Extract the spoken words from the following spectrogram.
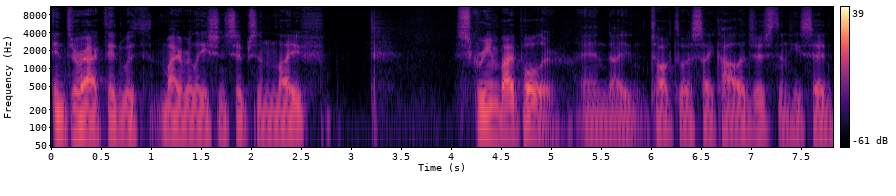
interacted with my relationships in life scream bipolar. And I talked to a psychologist, and he said,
